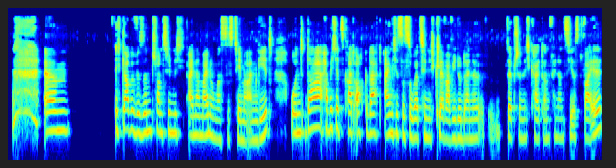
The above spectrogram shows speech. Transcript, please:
ähm, ich glaube, wir sind schon ziemlich einer Meinung, was das Thema angeht. Und da habe ich jetzt gerade auch gedacht, eigentlich ist es sogar ziemlich clever, wie du deine Selbstständigkeit dann finanzierst, weil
